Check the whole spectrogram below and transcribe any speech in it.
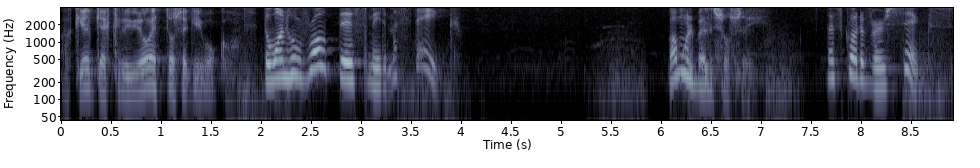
Aquí el que escribió esto se equivocó. The one who wrote this made a mistake. Vamos al verso 6. Let's go to verse 6.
